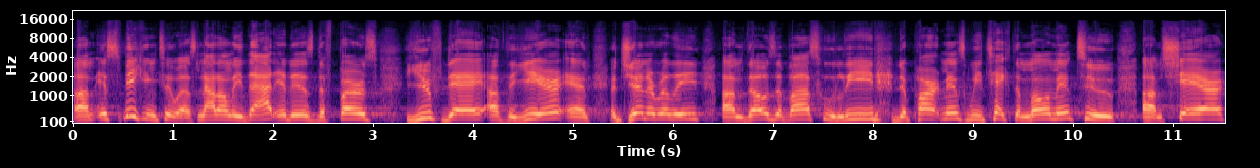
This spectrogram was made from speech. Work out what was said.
um, is speaking to us. Not only that, it is the first youth day of the year, and generally, um, those of us who lead departments, we take the moment to um, share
